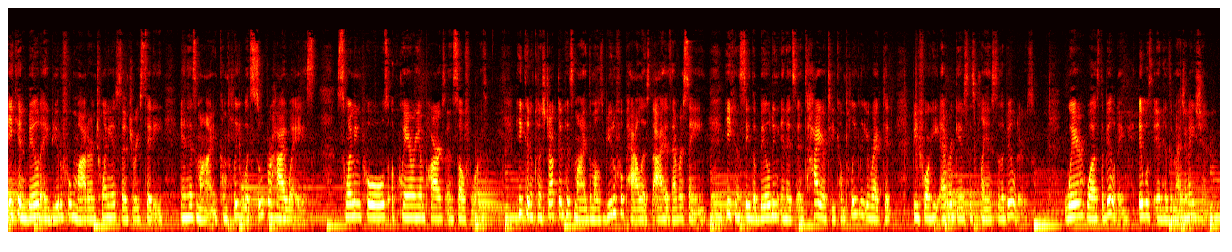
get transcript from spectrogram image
He can build a beautiful, modern 20th century city in his mind, complete with super highways, swimming pools, aquarium parks, and so forth. He can construct in his mind the most beautiful palace the eye has ever seen. He can see the building in its entirety completely erected before he ever gives his plans to the builders. Where was the building? It was in his imagination.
